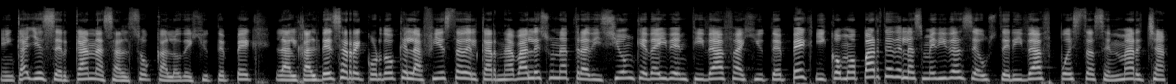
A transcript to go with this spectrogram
en calles cercanas al Zócalo de Jutepec. La alcaldesa recordó que la fiesta del carnaval es una tradición que da identidad a Jutepec y como parte de las medidas de austeridad puestas en marcha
